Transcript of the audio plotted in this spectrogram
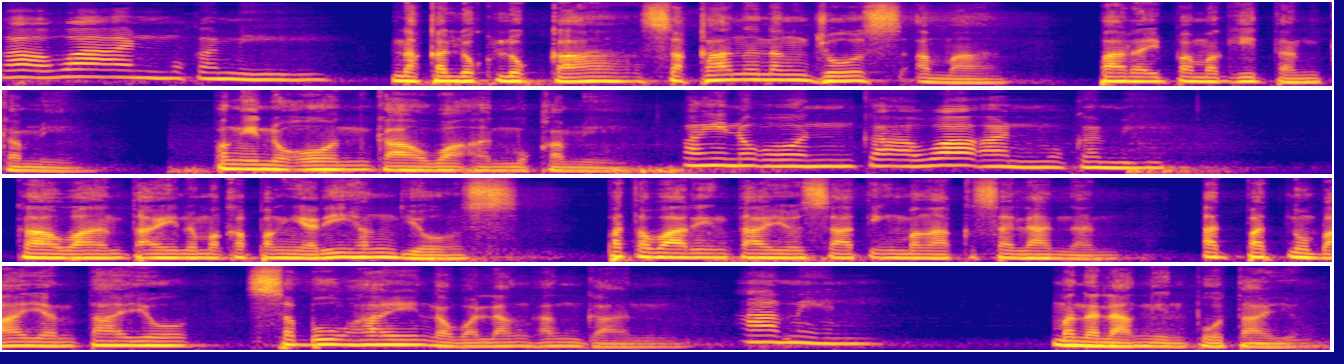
kaawaan mo kami. Nakaluklok ka sa kanan ng Diyos Ama para ipamagitan kami. Panginoon, kaawaan mo kami. Panginoon, kaawaan mo kami. Kaawaan tayo ng makapangyarihang Diyos, patawarin tayo sa ating mga kasalanan at patnubayan tayo sa buhay na walang hanggan. Amen. Manalangin po tayo.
